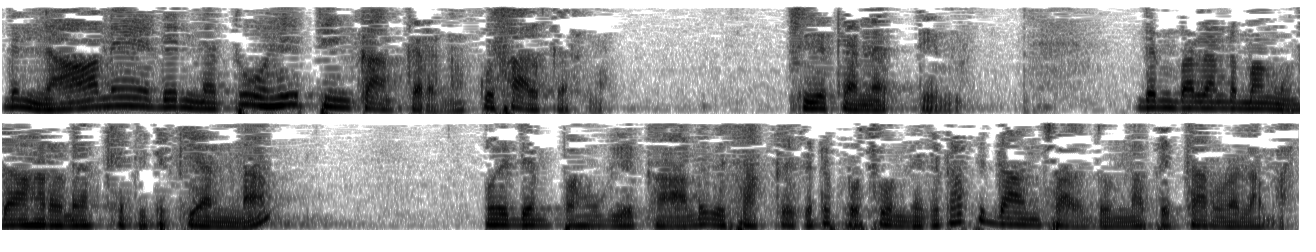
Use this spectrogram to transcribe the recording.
දැන් ඥානය දෙන්නේ නැතුව ඔහේ පින්කම් කරනවා කුසල් කරනවා. සිය කැමැත්තෙන්. දැන් බලන්න මම උදාහරණයක් හැටියට කියන්නම්. ඔය දැන් පහුගිය කාලේ වෙසක් එකට ප්‍රසොන් එකට අපි දාන්සල් දුන්නා අපේ තරුණ ළමයි.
